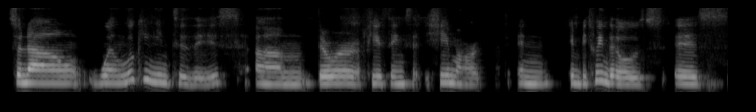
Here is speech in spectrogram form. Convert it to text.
so now when looking into this um, there were a few things that she marked and in between those is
